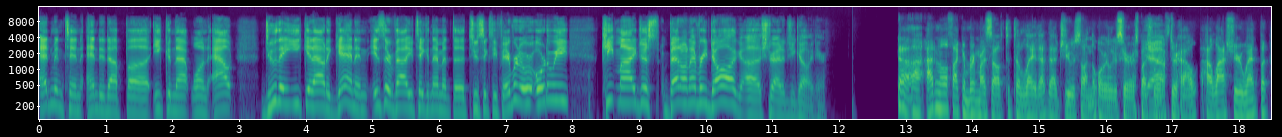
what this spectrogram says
Edmonton ended up uh, eking that one out. Do they eke it out again? And is there value taking them at the 260 favorite, or or do we keep my just bet on every dog uh, strategy going here? Yeah, I, don't know if I can bring myself to, to lay that that juice on the Oilers here, especially Yeah. after how how last year went. But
